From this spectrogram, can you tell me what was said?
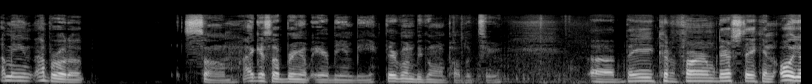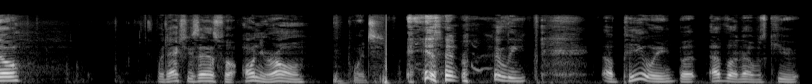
I mean, I brought up some. I guess I'll bring up Airbnb. They're going to be going public too. Uh, they confirmed their stake in Oyo, which actually stands for on your own, which isn't really appealing, but I thought that was cute.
